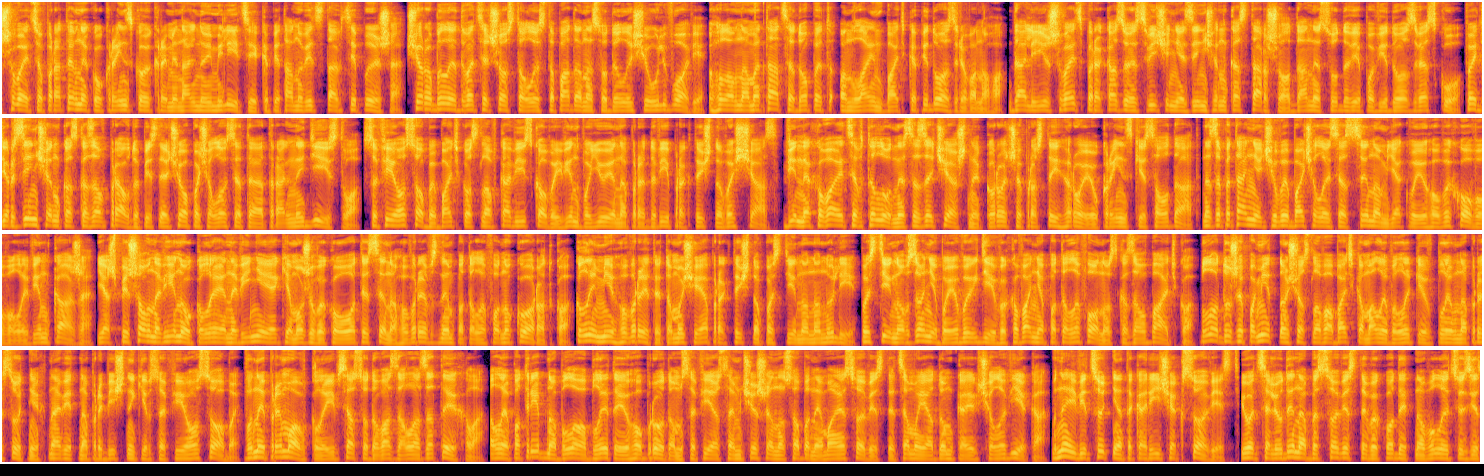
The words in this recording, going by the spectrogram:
Швець, оперативник української кримінальної міліції, капітан у відставці пише, що робили 26 листопада на судилищі у Львові. Головна мета це допит онлайн батька підозрюваного. Далі і Швець переказує свідчення Зінченка старшого, дане судові по відеозв'язку. Федір Зінченко сказав правду, після чого почалося театральне дійство. Софія особи, батько Славка військовий. Він воює на передовій практично весь час. Він не ховається в тилу, не СЗЧшник, коротше, простий герой, український солдат. На запитання, чи ви бачилися з сином, як ви його виховували, він каже: Я ж пішов на війну, коли я на війні, як я можу виховувати сина. Говорив з ним по телефону коротко. Коли міг говорити, тому що я практично постійно на нулі. Постійно в зоні бойових дій, виховання по телефону, сказав батько. Було дуже помітно, що слова батька мали великий вплив на присутніх, навіть на прибічників Софії особи. Вони примовкли, і вся судова зала затихла. Але потрібно було облити його брудом. Софія Семчишин особа не має совісти. Це моя думка як чоловіка. В неї відсутня така річ, як совість. І оця людина без совісти виходить на вулицю зі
